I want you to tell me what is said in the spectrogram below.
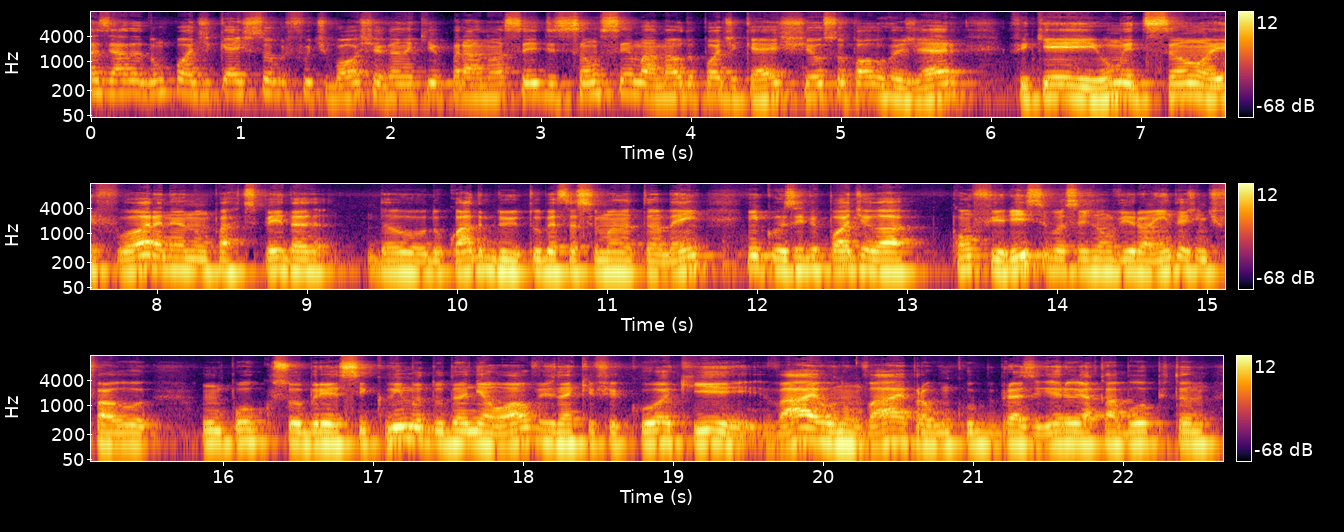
rapaziada, de um podcast sobre futebol, chegando aqui para a nossa edição semanal do podcast. Eu sou Paulo Rogério, fiquei uma edição aí fora, né? Não participei da, do, do quadro do YouTube essa semana também. Inclusive, pode ir lá conferir se vocês não viram ainda. A gente falou um pouco sobre esse clima do Daniel Alves, né? Que ficou aqui, vai ou não vai para algum clube brasileiro e acabou optando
